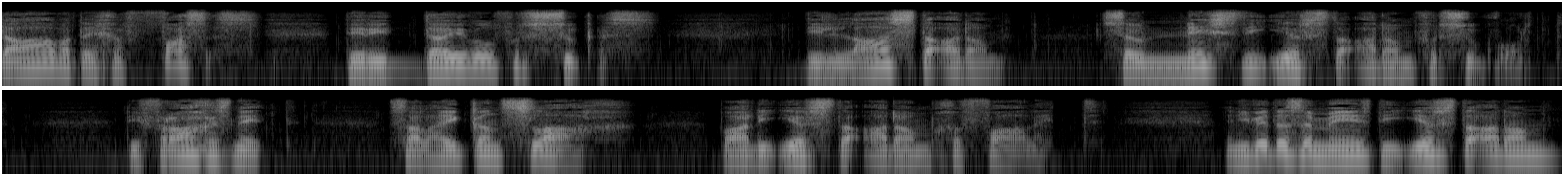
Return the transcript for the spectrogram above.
dae wat hy gevas is, deur die duiwel versoek is. Die laaste Adam sou nes die eerste Adam versoek word. Die vraag is net, sal hy kan slaag waar die eerste Adam gefaal het? En jy weet as 'n mens die eerste Adam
